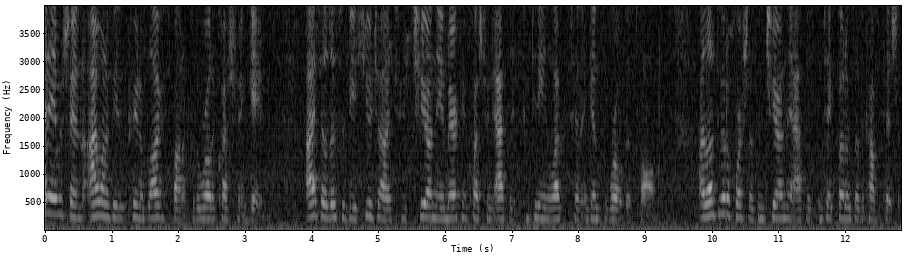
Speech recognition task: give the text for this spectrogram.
My name is Shannon. I want to be the Purina blog correspondent for the World Equestrian Games. I feel this would be a huge honor to cheer on the American equestrian athletes competing in Lexington against the world this fall. I love to go to horse shows and cheer on the athletes and take photos of the competition.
